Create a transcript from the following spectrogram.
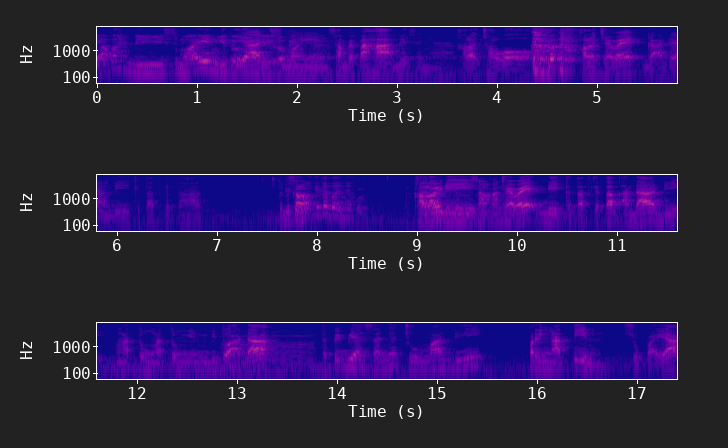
apa disemuain gitu iya di robeknya. sampai paha biasanya kalau cowok kalau cewek nggak ada yang diketat-ketat tapi Di kalau kita banyak loh. kalau di gitu misalkan. cewek diketat-ketat ada di ngatung-ngatungin gitu ada Oh, tapi biasanya cuma diperingatin supaya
